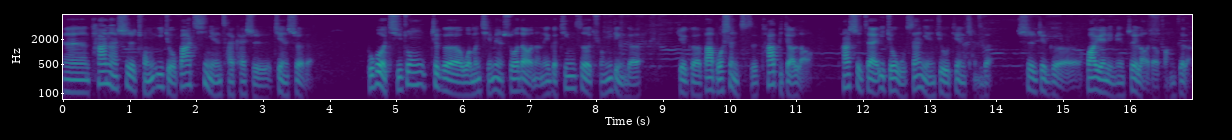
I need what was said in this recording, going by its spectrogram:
嗯，它呢是从1987年才开始建设的。不过，其中这个我们前面说到的那个金色穹顶的这个巴博圣祠，它比较老，它是在一九五三年就建成的，是这个花园里面最老的房子了。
